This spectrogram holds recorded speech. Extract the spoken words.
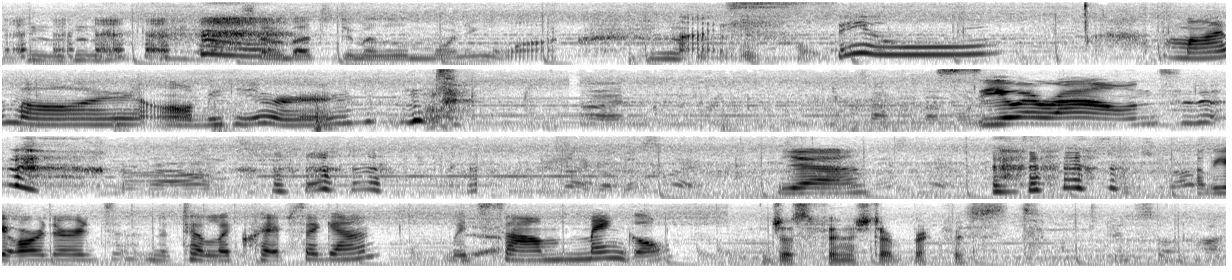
so I'm about to do my little morning walk. Nice. See you. my, bye. I'll be here. Alright. Time for my See you around. around. Usually I go this way. yeah. we ordered Nutella crepes again with Yeah. some mango. Just finished our breakfast. I'm so hot.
